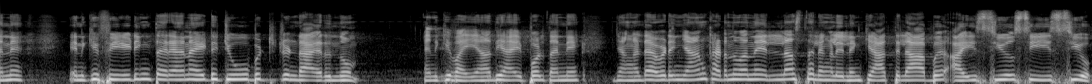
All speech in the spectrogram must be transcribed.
തന്നെ എനിക്ക് ഫീഡിങ് തരാനായിട്ട് ട്യൂബ് ഇട്ടിട്ടുണ്ടായിരുന്നു. എനിക്ക് വയ്യാതെ ആയപ്പോൾ തന്നെ ഞങ്ങളുടെ അവിടെ ഞാൻ കടന്നു വന്ന എല്ലാ സ്ഥലങ്ങളിലും cath lab I C U C C U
